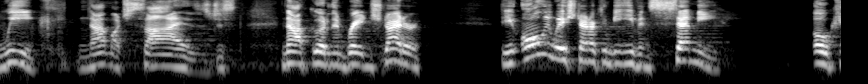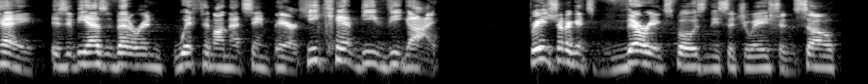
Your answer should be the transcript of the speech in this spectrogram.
weak, not much size, just not good. And then Braden Schneider, the only way Schneider can be even semi okay is if he has a veteran with him on that same pair. He can't be the guy. Braden Schneider gets very exposed in these situations. So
